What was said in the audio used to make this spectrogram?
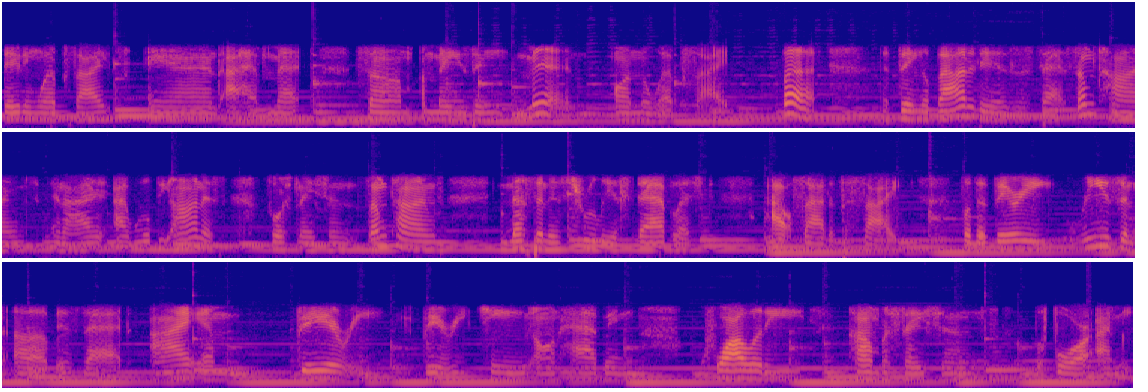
dating websites and I have met some amazing men on the website. But the thing about it is is that sometimes and I, I will be honest, Source Nation, sometimes nothing is truly established outside of the site. For the very reason of is that I am very, very keen on having quality conversations before I meet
